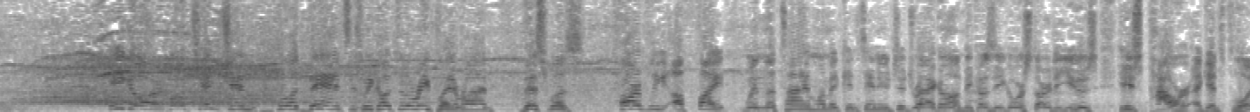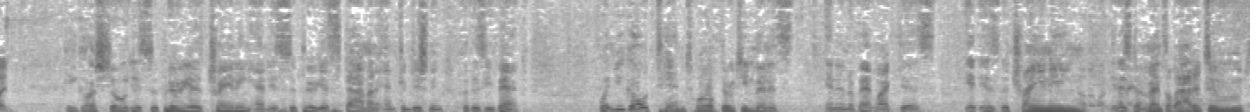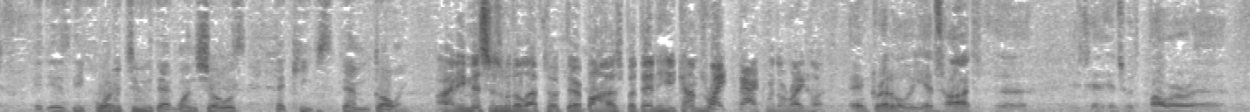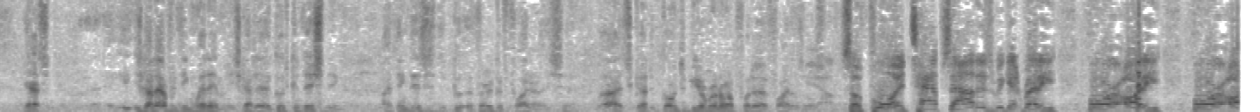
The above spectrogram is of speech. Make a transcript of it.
Igor Vovchanchyn will advance as we go to the replay run. This was hardly a fight when the time limit continued to drag on because Igor started to use his power against Floyd. Igor showed his superior training and his superior stamina and conditioning for this event. When you go 10, 12, 13 minutes in an event like this, it is the training, it is the mental attitude, it is the fortitude that one shows that keeps them going. All right, he misses with a left hook there, Bas, but then he comes right back with a right hook. Incredible. He hits hard. Uh, he hits with power. Uh, yes, he's got everything with him. He's got a good conditioning. I think this is good, a very good fighter. Uh, well, it's got, going to be a runner-up for the finals also. So Floyd taps out as we get ready for Artie for.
